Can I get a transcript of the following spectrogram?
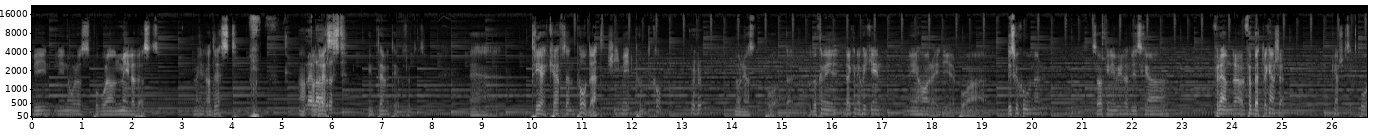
Vi, ni når oss på vår mailadress. Mailadress. Ja, Mellanröst. Inte med T på slutet. Eh, trekraftenpodd at gmail.com Mhm. Når ni oss på där. Och Då kan ni, där kan ni skicka in ni har idéer på eh, diskussioner, saker ni vill att vi ska förändra eller förbättra kanske. Kanske sätta på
